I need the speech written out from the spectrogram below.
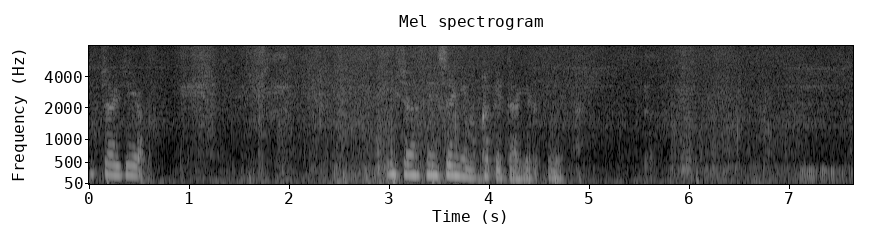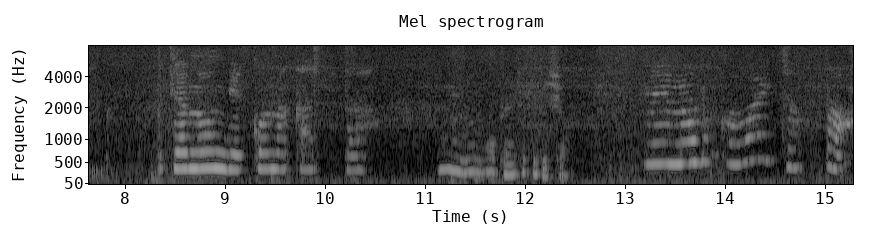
こっちおいでよ。みーちゃん先生にもかけてあげる。上お茶飲んでこなかった。うんうんもう大丈夫でしょ。えー、喉乾いちゃった。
